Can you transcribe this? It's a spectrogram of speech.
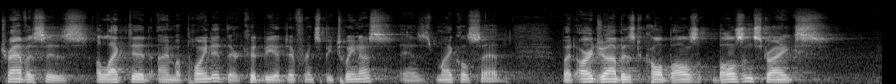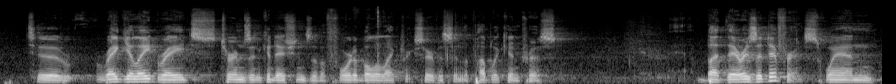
Travis is elected, I'm appointed. There could be a difference between us, as Michael said. But our job is to call balls, balls and strikes, to regulate rates, terms and conditions of affordable electric service in the public interest. But there is a difference when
